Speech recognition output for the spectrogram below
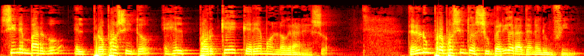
Sin embargo, el propósito es el por qué queremos lograr eso. Tener un propósito es superior a tener un fin.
